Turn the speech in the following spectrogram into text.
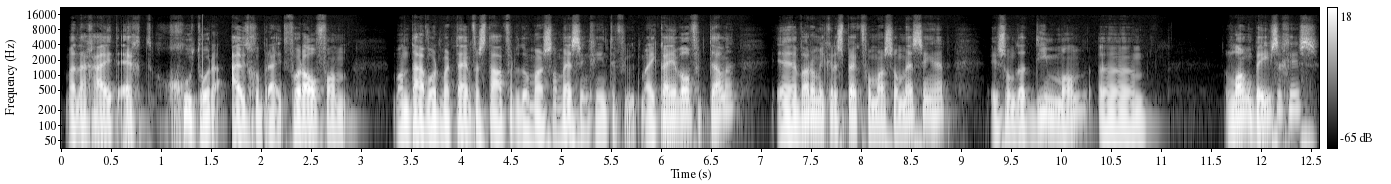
Maar dan ga je het echt goed horen, uitgebreid. Vooral van, want daar wordt Martijn van Staveren door Marcel Messing geïnterviewd. Maar ik kan je wel vertellen, uh, waarom ik respect voor Marcel Messing heb. Is omdat die man uh, lang bezig is.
